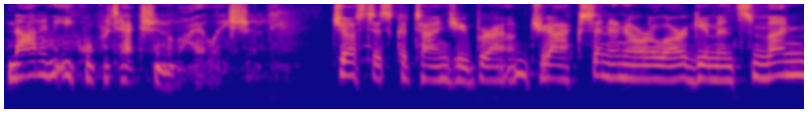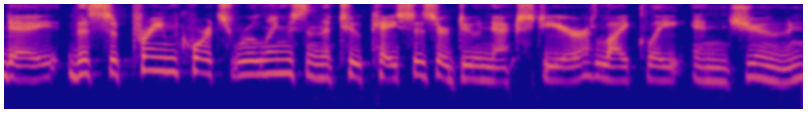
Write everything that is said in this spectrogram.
not an equal protection violation? Justice Ketanji Brown Jackson in oral arguments Monday. The Supreme Court's rulings in the two cases are due next year, likely in June.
